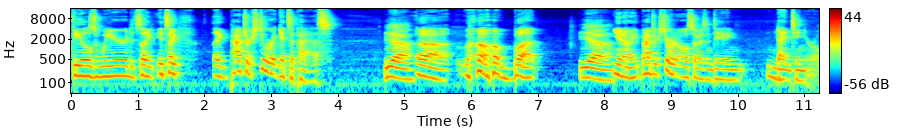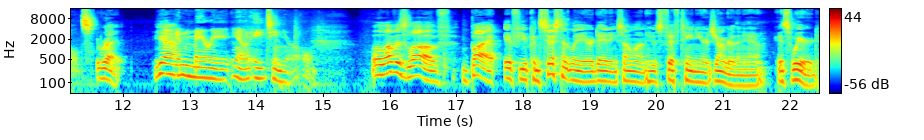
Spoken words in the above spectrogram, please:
feels weird. It's like it's like like Patrick Stewart gets a pass. yeah, Uh but yeah, you know, Patrick Stewart also isn't dating 19 year olds. right, yeah. Didn't marry, you know, an 18 year old. well, love is love, but if you consistently are dating someone who's 15 years younger than you, it's weird.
